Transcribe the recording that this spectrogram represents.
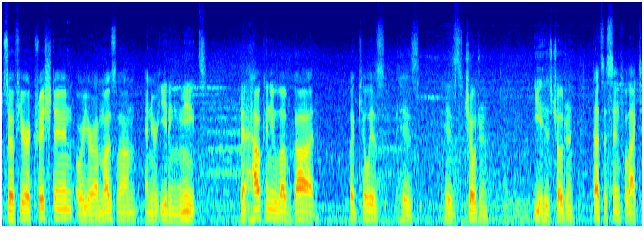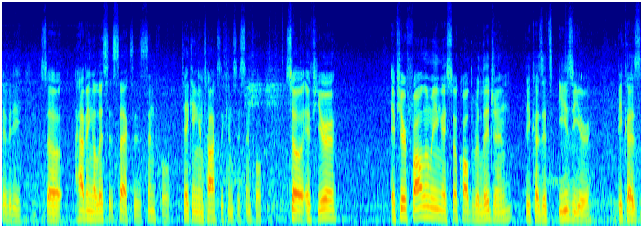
So if you're a Christian or you're a Muslim and you're eating meat, then how can you love God but kill his his his children, eat his children? That's a sinful activity. So having illicit sex is sinful. Taking intoxicants is sinful. So if you're if you're following a so-called religion because it's easier because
